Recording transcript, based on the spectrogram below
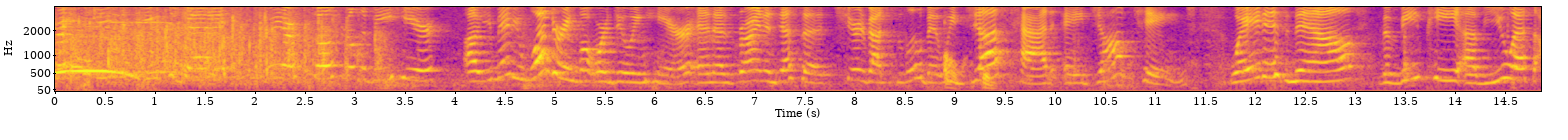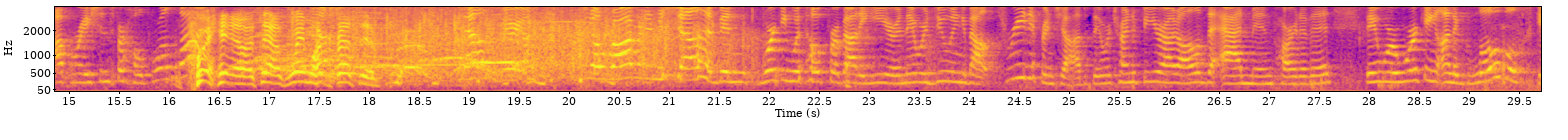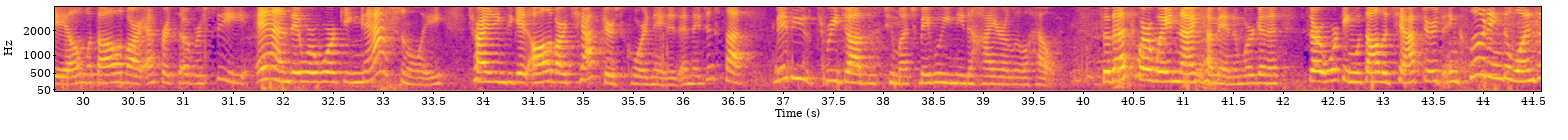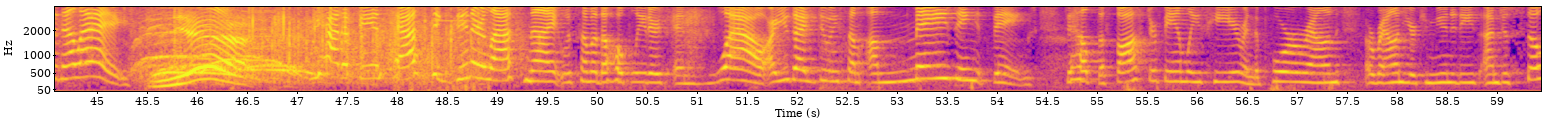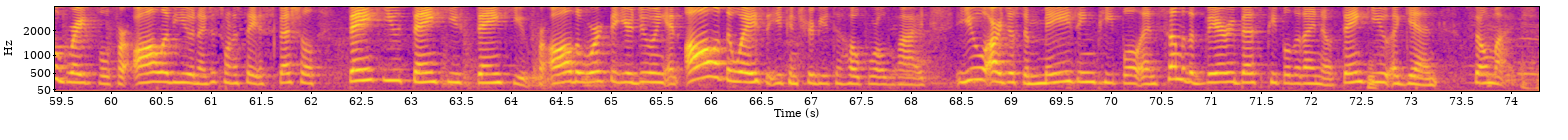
Great to be with you today. We are so thrilled to be here. Uh, you may be wondering what we're doing here, and as Brian and Dessa shared about just a little bit, we just had a job change. Wade is now the VP of U.S. Operations for Hope Worldwide. Well, it sounds way more impressive. Sounds very awesome. You know, Robert and Michelle have been working with Hope for about a year, and they were doing about three different jobs. They were trying to figure out all of the admin part of it. They were working on a global scale with all of our efforts overseas, and they were working nationally, trying to get all of our chapters coordinated. And they just thought maybe three jobs is too much. Maybe we need to hire a little help. So that's where Wade and I come in, and we're going to start working with all the chapters, including the ones in LA. Yes. We had a fantastic dinner last night with some of the Hope leaders, and wow, are you guys doing some amazing things to help the foster families here and the poor around around your communities? I'm just so grateful for all of you, and I just want to say a special thank you, thank you, thank you for all the work that you're doing and all of the ways that you contribute to Hope Worldwide. You are just amazing people and some of the very best people that I know. Thank you again so much.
